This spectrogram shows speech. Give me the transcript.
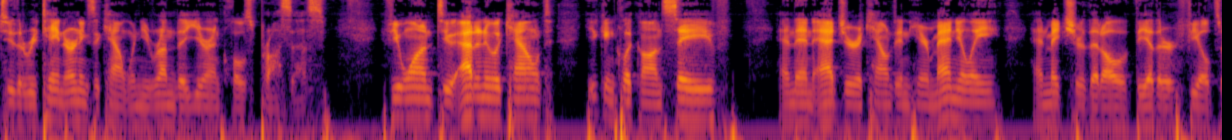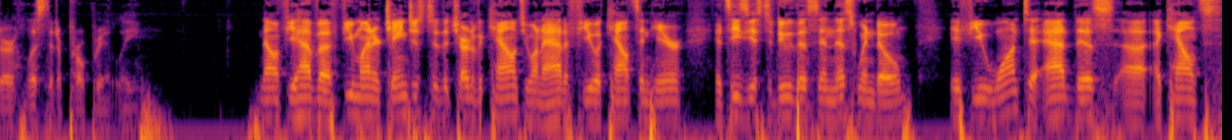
to the retained earnings account when you run the year-end close process. If you want to add a new account, you can click on Save and then add your account in here manually and make sure that all of the other fields are listed appropriately. Now if you have a few minor changes to the chart of accounts, you want to add a few accounts in here, it's easiest to do this in this window. If you want to add this uh, accounts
